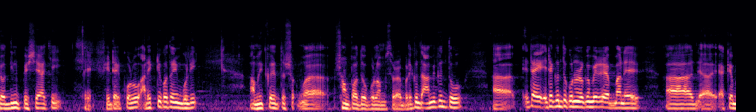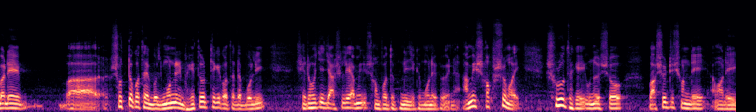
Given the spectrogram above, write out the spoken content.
যতদিন পেশে আছি সেটাই করব। আরেকটি কথা আমি বলি আমি কিন্তু সম্পাদক গোলাম সরার বলি কিন্তু আমি কিন্তু এটা এটা কিন্তু কোনো রকমের মানে একেবারে সত্য কথাই বলি মনের ভেতর থেকে কথাটা বলি সেটা হচ্ছে যে আসলে আমি সম্পাদক নিজেকে মনে করি না। আমি সবসময় শুরু থেকে উনিশশো বাষট্টি সনে আমার এই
